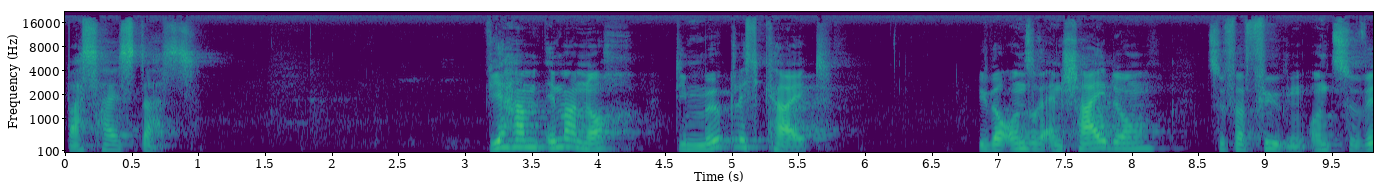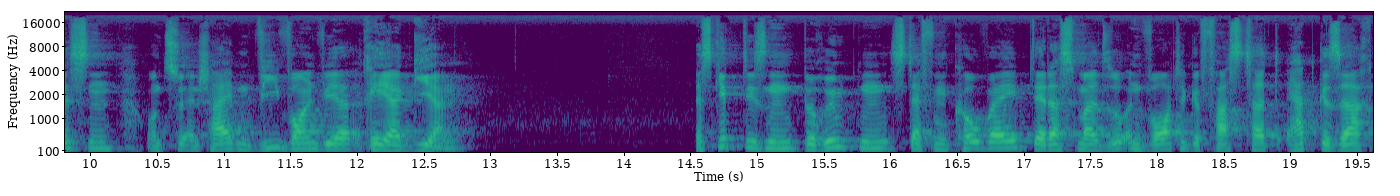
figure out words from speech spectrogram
Was heißt das? Wir haben immer noch die Möglichkeit, über unsere Entscheidung zu verfügen und zu wissen und zu entscheiden, wie wollen wir reagieren. Es gibt diesen berühmten Stephen Covey, der das mal so in Worte gefasst hat. Er hat gesagt,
